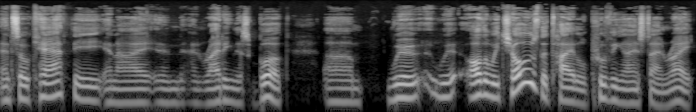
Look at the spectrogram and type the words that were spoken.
And so Cathie and I, in, in writing this book, um, we're, we, although we chose the title "Proving Einstein Right,"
